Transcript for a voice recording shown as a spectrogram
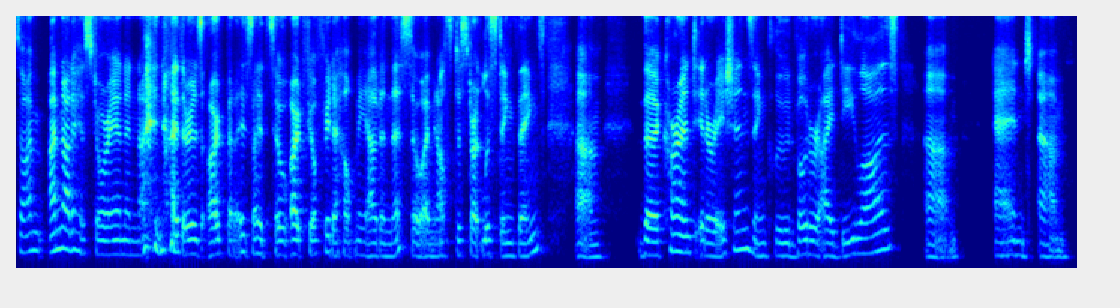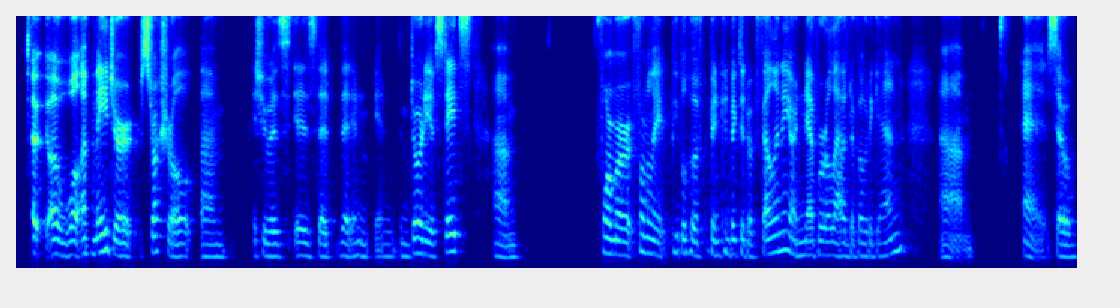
so I'm I'm not a historian and neither is Art, but I said so. Art, feel free to help me out in this. So I mean, I'll just start listing things. Um, the current iterations include voter ID laws um, and um, oh, oh, well, a major structural um, issue is is that that in in the majority of states. Um, former, formerly people who have been convicted of felony are never allowed to vote again. Um, and so,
